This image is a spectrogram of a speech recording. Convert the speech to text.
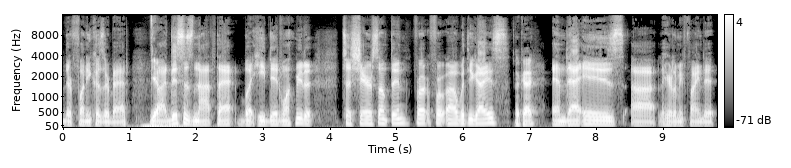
they're funny because they're bad. Yeah. uh, this is not that, but he did want me to to share something for for uh, with you guys okay. and that is uh here let me find it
